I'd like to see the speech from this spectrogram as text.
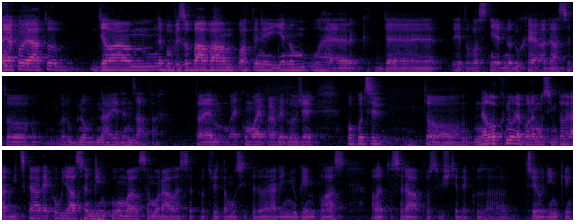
jako já to dělám, nebo vyzobávám platiny jenom u her, kde je to vlastně jednoduché a dá se to rubnout na jeden zátah. To je jako moje pravidlo, že pokud si to neloknu, nebo nemusím to hrát víckrát, jako udělal jsem výjimku u Milesa Moralese, protože tam musíte dohrát i New Game Plus, ale to se dá prostě vyštět jako za tři hodinky.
